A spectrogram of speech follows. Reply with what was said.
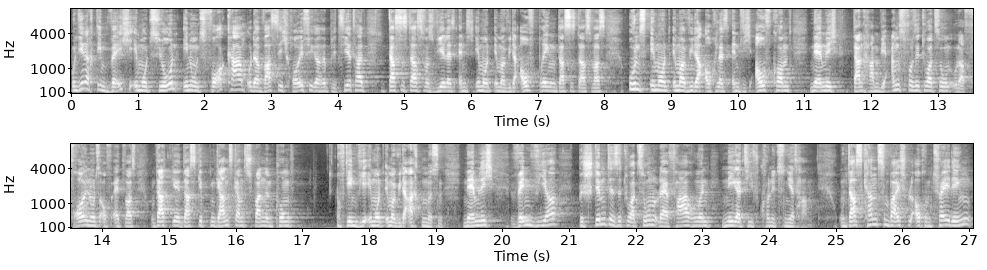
Und je nachdem, welche Emotion in uns vorkam oder was sich häufiger repliziert hat, das ist das, was wir letztendlich immer und immer wieder aufbringen. Das ist das, was uns immer und immer wieder auch letztendlich aufkommt. Nämlich, dann haben wir Angst vor Situationen oder freuen uns auf etwas. Und das, das gibt einen ganz, ganz spannenden Punkt auf den wir immer und immer wieder achten müssen. Nämlich, wenn wir bestimmte Situationen oder Erfahrungen negativ konditioniert haben. Und das kann zum Beispiel auch im Trading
